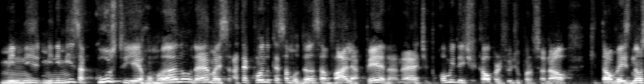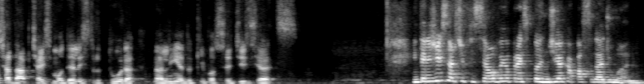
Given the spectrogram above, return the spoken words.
minimiza custo e erro humano, né? Mas até quando que essa mudança vale a pena, né? Tipo, como identificar o perfil de um profissional que talvez não se adapte a esse modelo e estrutura na linha do que você disse antes? Inteligência artificial veio para expandir a capacidade humana.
